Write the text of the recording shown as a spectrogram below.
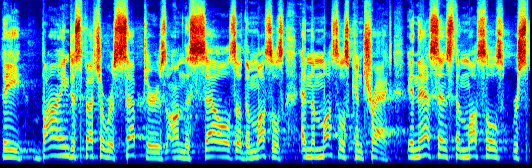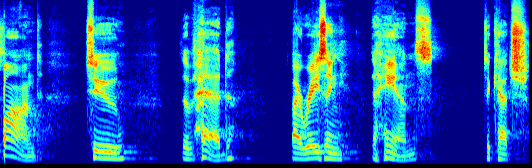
They bind to special receptors on the cells of the muscles, and the muscles contract. In that sense, the muscles respond to the head by raising the hands to catch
